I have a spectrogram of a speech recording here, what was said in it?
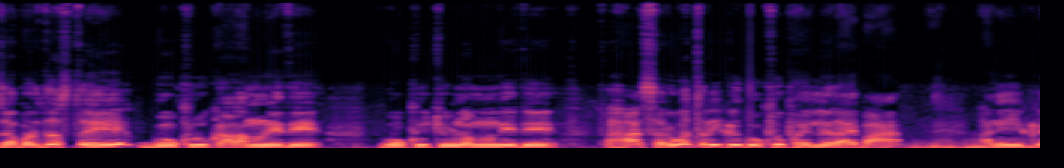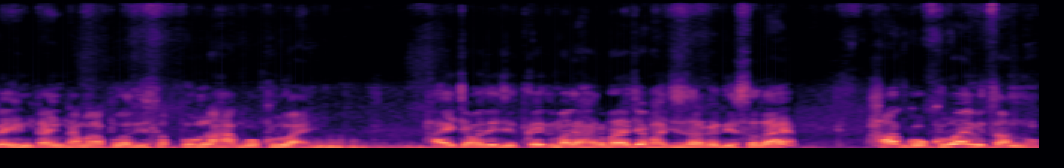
जबरदस्त हे गोखरू काळा म्हणून येते गोखरू चूर्ण म्हणून येते. तर हा सर्वत्र इकडे गोखरू फैललेला आहे पहा. आणि इकडे हिंटा हिंटा मला पुरा दिसला. पूर्ण हा गोखरू आहे. हा याच्यामध्ये जितकंही तुम्हाला हरभऱ्याच्या भाजीसारखं दिसत आहे हा गोखरू आहे मित्रांनो.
